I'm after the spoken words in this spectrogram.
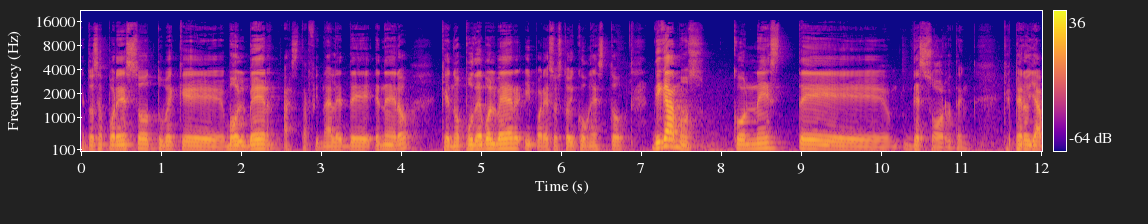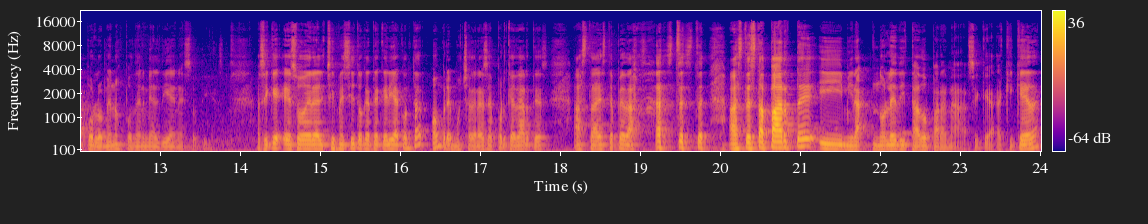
Entonces por eso tuve que volver hasta finales de enero, que no pude volver y por eso estoy con esto, digamos, con este desorden, que espero ya por lo menos ponerme al día en esos días. Así que eso era el chismecito que te quería contar. Hombre, muchas gracias por quedarte hasta este pedazo, hasta, este, hasta esta parte. Y mira, no le he editado para nada. Así que aquí queda.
